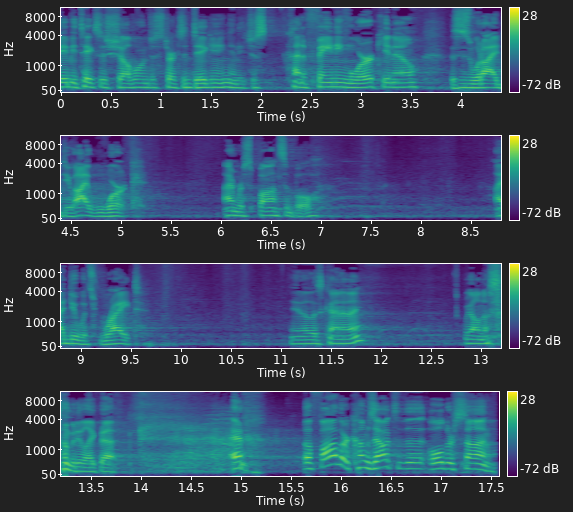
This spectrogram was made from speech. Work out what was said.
maybe takes his shovel and just starts digging and he's just kind of feigning work, you know. This is what I do. I work. I'm responsible. I do what's right. You know, this kind of thing. We all know somebody like that. and the father comes out to the older son.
